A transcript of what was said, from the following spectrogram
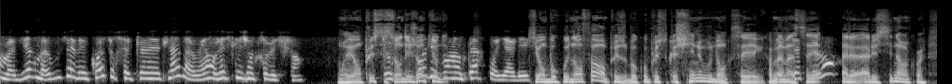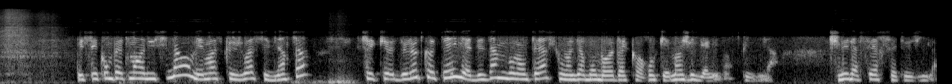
on va dire, bah vous savez quoi, sur cette planète-là, bah ouais, on laisse les gens crever de faim. Oui, en plus, ce sont des gens qui ont, pour y aller. qui ont beaucoup d'enfants, en plus, beaucoup plus que chez nous, donc c'est quand même assez hallucinant, quoi. Et c'est complètement hallucinant, mais moi, ce que je vois, c'est bien ça. C'est que de l'autre côté, il y a des âmes volontaires qui vont dire, bon, bah, d'accord, ok, moi, je vais y aller dans ce pays-là. Je vais la faire, cette vie-là.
